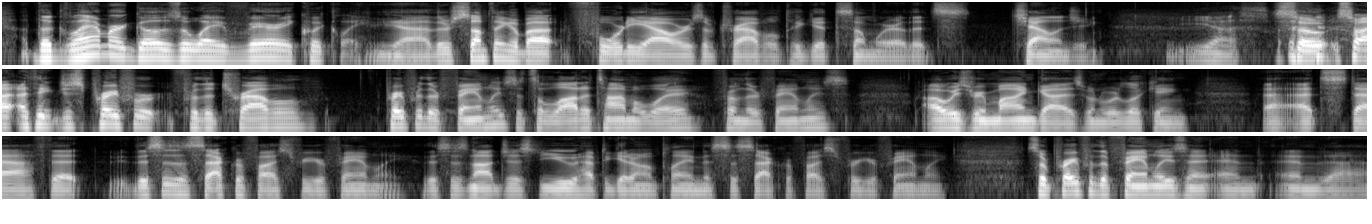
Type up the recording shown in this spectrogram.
the glamour goes away very quickly. Yeah, there's something about 40 hours of travel to get somewhere that's challenging. Yes. So, so I, I think just pray for for the travel, pray for their families. It's a lot of time away from their families. I always remind guys when we're looking at, at staff that this is a sacrifice for your family. This is not just you have to get on a plane. This is a sacrifice for your family. So pray for the families and and, and uh,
